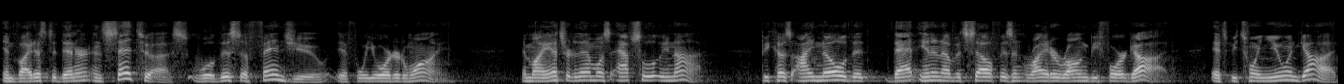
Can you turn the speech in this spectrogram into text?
invite us to dinner and said to us, Will this offend you if we ordered wine? And my answer to them was absolutely not. Because I know that that in and of itself isn't right or wrong before God. It's between you and God.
